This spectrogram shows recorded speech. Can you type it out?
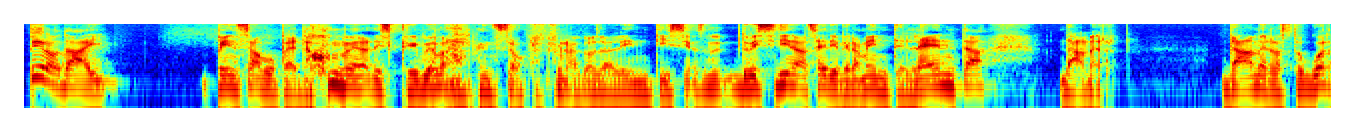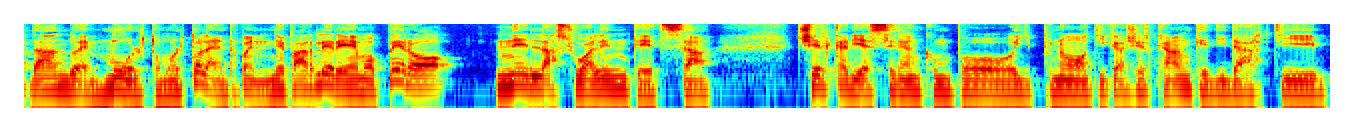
Però dai, pensavo, da come me la descrivevano, pensavo proprio una cosa lentissima. Se dovessi dire una serie veramente lenta, Damer. Damer la sto guardando, è molto molto lenta, poi ne parleremo, però nella sua lentezza cerca di essere anche un po' ipnotica, cerca anche di darti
